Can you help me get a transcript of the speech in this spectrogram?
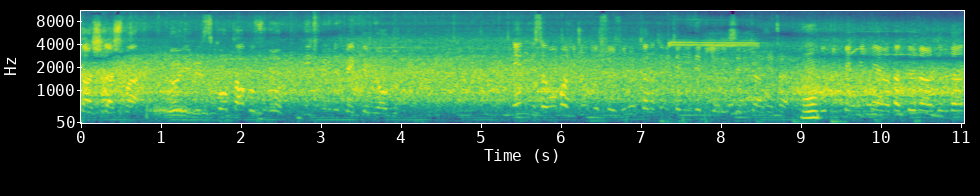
Karşılaşma. Böyle bir skor tablosunu hiçbirimiz beklemiyorduk. En iyi savunma hücumdur sözünün kanıtı niteliğinde bir yarı izledik adeta. He? Bu bitmek bilmeyen atakların ardından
